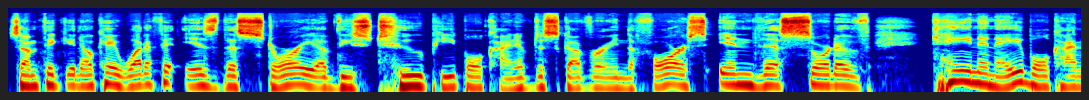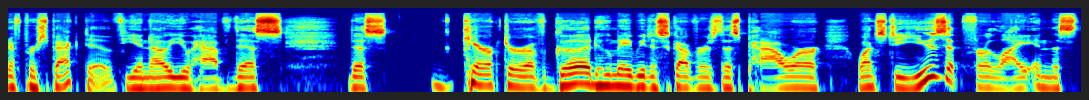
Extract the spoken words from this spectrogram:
So I'm thinking, okay, what if it is the story of these two people kind of discovering the force in this sort of Cain and Abel kind of perspective? You know, you have this this character of good who maybe discovers this power, wants to use it for light, and this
